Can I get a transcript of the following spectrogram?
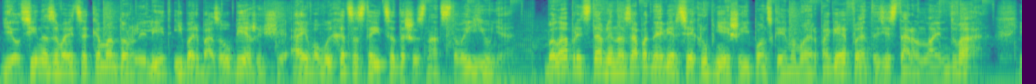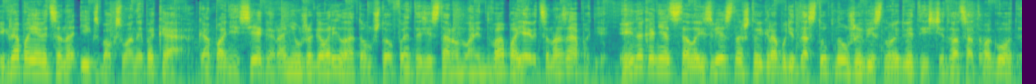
DLC называется Командор Лилит и Борьба за убежище, а его выход состоится до 16 июня. Была представлена западная версия крупнейшей японской MMORPG Fantasy Star Online 2. Игра появится на Xbox One и ПК. Компания Sega ранее уже говорила о том, что Fantasy Star Online 2 появится на Западе. И, наконец, стало известно, что игра будет доступна уже весной 2020 года.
